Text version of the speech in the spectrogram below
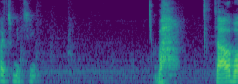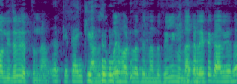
పచ్చిమిర్చి. బా. చాలా బాగుంది నిజంగా చెప్తున్నా. ఓకే థ్యాంక్ యూ నాకు సుబ్బయ్య హోటల్లో తిన్నంత ఫీలింగ్ ఉంది. అక్కడైతే కాదు కదా?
